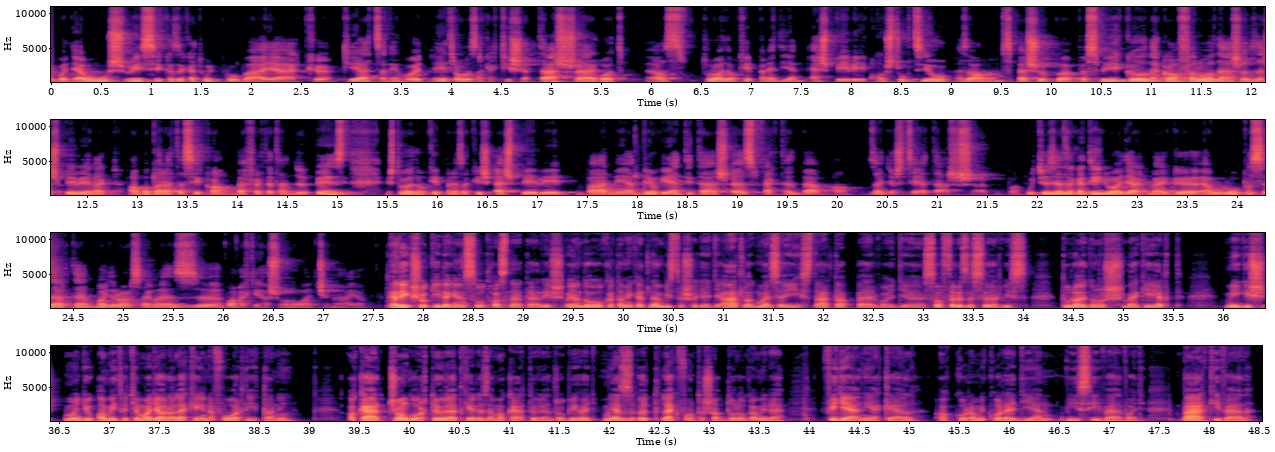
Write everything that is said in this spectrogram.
vagy EU-s vízik, ezeket úgy próbálják kijátszani, hogy létrehoznak egy kisebb társaságot, az tulajdonképpen egy ilyen SPV konstrukció, ez a Special Purpose Vehicle-nek a feloldása, az SPV-nek, abba beleteszik a befektetendő pénzt, és tulajdonképpen ez a kis SPV bármilyen jogi entitás, ez fektet be az egyes céltársaságokba. Úgyhogy ezeket így oldják meg Európa szerte, Magyarországon ez van, aki hasonlóan csinálja. Elég sok idegen szót használtál, és olyan dolgokat, amiket nem biztos, hogy egy átlag mezei startupper vagy software as a service tulajdonos megért, mégis mondjuk, amit hogyha magyarra le kéne fordítani, akár Csongor tőled kérdezem, akár tőled, Robi, hogy mi az az öt legfontosabb dolog, amire figyelnie kell akkor, amikor egy ilyen VC-vel vagy bárkivel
